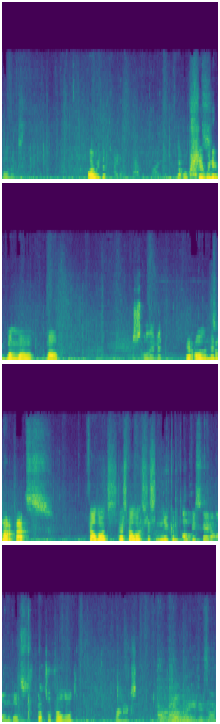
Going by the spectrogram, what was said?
Four next. Why we did? We got Oh bats. shit, we need one more mob. Just all in mid. Yeah, all in mid. There's a lot of bats. Fel lords. There's fel lords. Just nuke them. Obfuscator on the boss. That's what Fel Lord. Thor next. Fel lord. Are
